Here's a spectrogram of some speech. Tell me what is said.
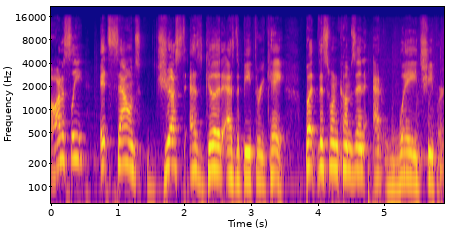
honestly, it sounds just as good as the B3K, but this one comes in at way cheaper.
